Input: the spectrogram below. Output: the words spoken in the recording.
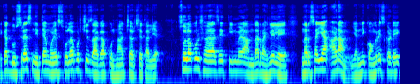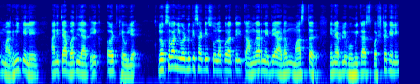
एका दुसऱ्याच नेत्यामुळे सोलापूरची जागा पुन्हा चर्चेत आली आहे. सोलापूर शहराचे तीन वेळा आमदार राहिलेले नरसय्या आडाम यांनी काँग्रेसकडे एक मागणी केली आणि त्या बदल्यात एक अट ठेवली आहे. लोकसभा निवडणुकीसाठी सोलापुरातील कामगार नेते आडम मास्तर यांनी आपली भूमिका स्पष्ट केली.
